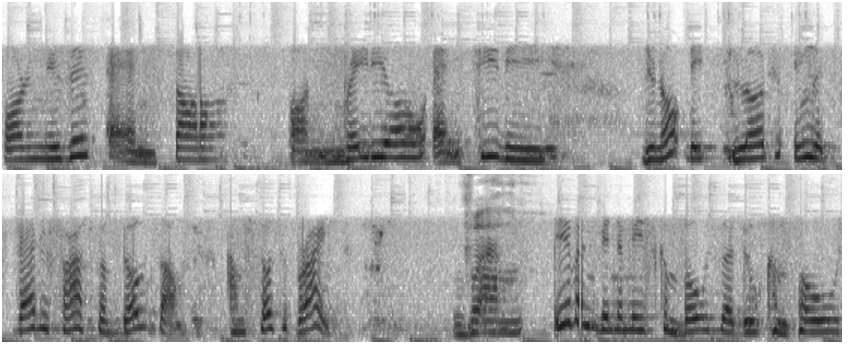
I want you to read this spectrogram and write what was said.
foreign music and songs on radio and TV. You know, they learn English very fast from those songs. I'm so surprised. wow Um, even Vietnamese composer do compose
